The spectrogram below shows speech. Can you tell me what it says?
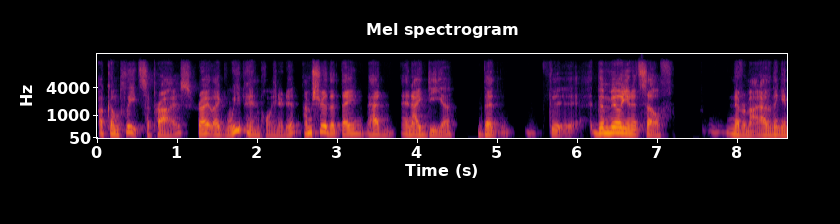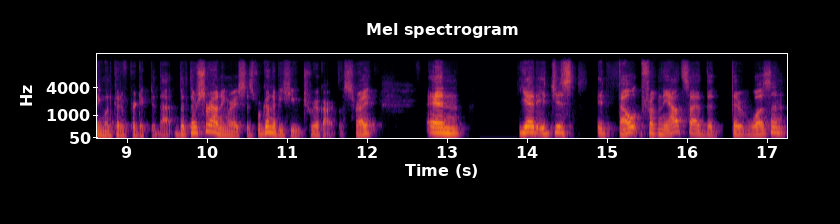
a complete surprise, right? Like we pinpointed it. I'm sure that they had an idea that the the million itself, never mind. I don't think anyone could have predicted that. But their surrounding races were going to be huge regardless, right? And yet it just it felt from the outside that there wasn't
